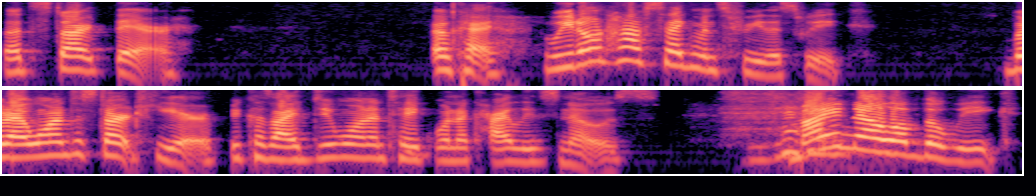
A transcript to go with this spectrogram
Let's start there. Okay, we don't have segments for you this week, but I wanted to start here because I do want to take one of Kiley's no's. My no of the week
